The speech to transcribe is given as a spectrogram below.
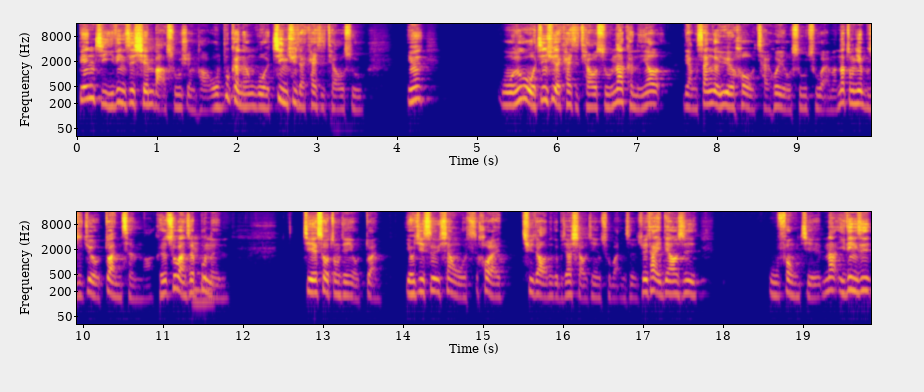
编辑一定是先把书选好，我不可能我进去才开始挑书，因为我如果我进去才开始挑书，那可能要两三个月后才会有书出来嘛，那中间不是就有断层吗？可是出版社不能接受中间有断，尤其是像我后来去到那个比较小间的出版社，所以他一定要是无缝接，那一定是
